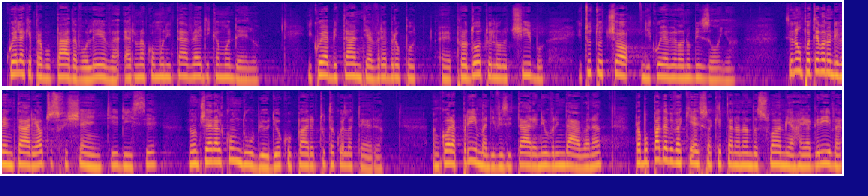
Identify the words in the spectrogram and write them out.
Quella che Prabhupada voleva era una comunità vedica modello, i cui abitanti avrebbero eh, prodotto il loro cibo e tutto ciò di cui avevano bisogno. Se non potevano diventare autosufficienti, disse, non c'era alcun dubbio di occupare tutta quella terra. Ancora prima di visitare New Vrindavana, Prabhupada aveva chiesto a Kirtanananda Swami a Hayagriva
